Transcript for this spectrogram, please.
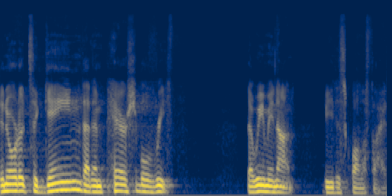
in order to gain that imperishable wreath that we may not be disqualified.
